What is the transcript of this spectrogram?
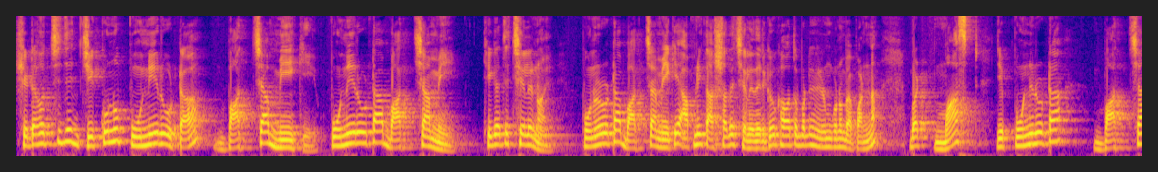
সেটা হচ্ছে যে যে কোনো পনেরোটা বাচ্চা মেয়েকে, পনেরোটা বাচ্চা মেয়ে, ঠিক আছে, ছেলে নয়, পনেরোটা বাচ্চা মেয়েকে আপনি তার সাথে ছেলেদেরকেও খাওয়াতে পারেন, এরকম কোনো ব্যাপার না। বাট মাস্ট যে পনেরোটা বাচ্চা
